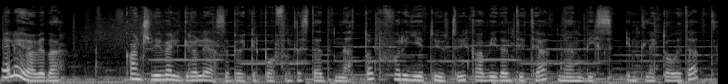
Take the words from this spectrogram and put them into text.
Eller gjør vi det? Kanskje vi velger å lese bøker på offentlig sted nettopp for å gi et uttrykk av identitet med en viss intellektualitet?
